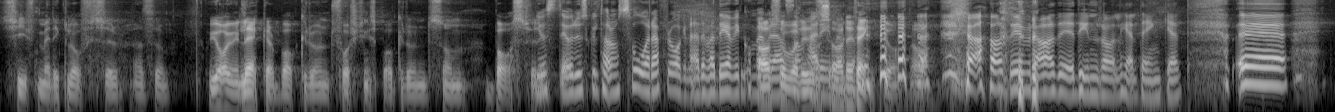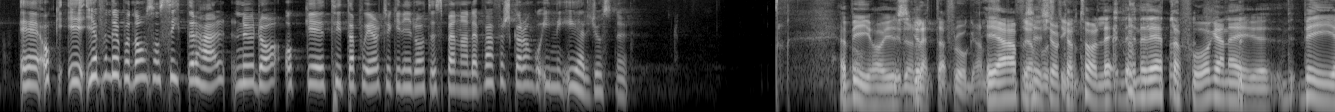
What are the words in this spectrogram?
Chief Medical Officer. Alltså jag har ju en läkarbakgrund, forskningsbakgrund som bas för det. Just det, och du skulle ta de svåra frågorna. Det var det vi kom ja, överens om här inne. Det tänkte jag. Ja. ja, det är bra. Det är din roll helt enkelt. Uh, och jag funderar på de som sitter här nu då och eh, tittar på er och tycker ni låter spännande. Varför ska de gå in i er just nu? Ja, vi har ju... Det är den lätta frågan. Ja, precis. Jag kan ta den lätta frågan är ju, vi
